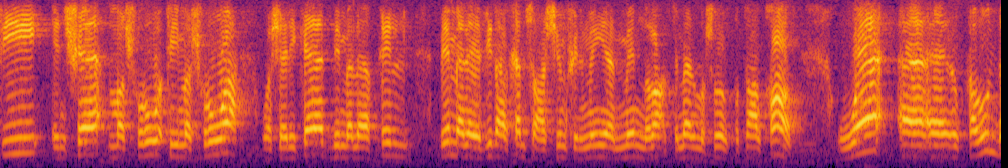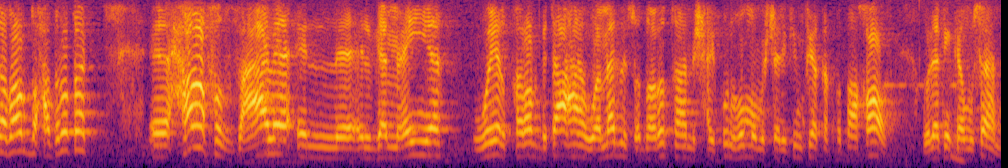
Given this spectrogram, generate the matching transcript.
في إنشاء مشروع في مشروع وشركات بما لا يقل بما لا يزيد عن 25% من رأس مال مشروع القطاع الخاص والقانون ده برضه حضرتك آه، حافظ على ال- الجمعية والقرار بتاعها ومجلس إدارتها مش هيكونوا هم مشتركين فيها كقطاع خاص ولكن كمساهمه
